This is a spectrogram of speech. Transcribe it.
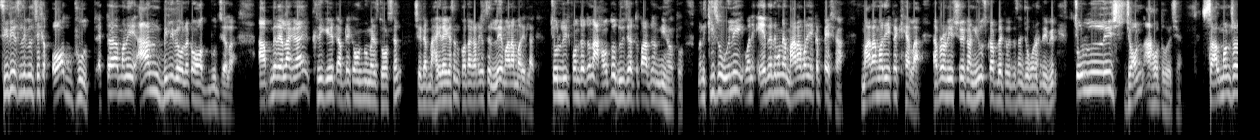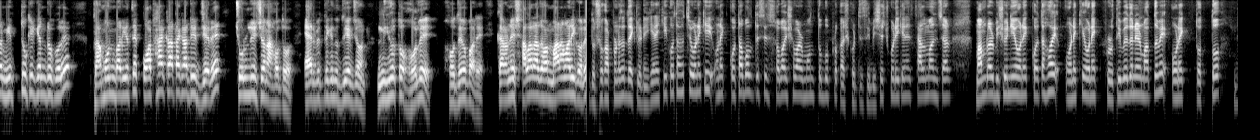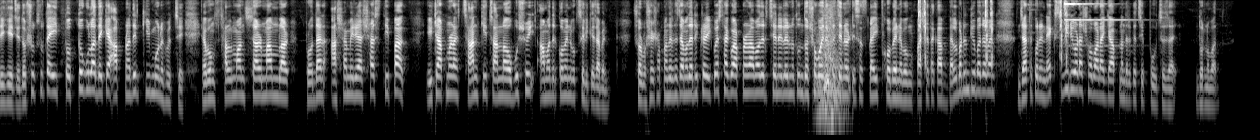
সিরিয়াসলি বলছি একটা অদ্ভুত, একটা মানে আনবিলিভেবল একটা অদ্ভুত জেলা আপনার এলাকায় ক্রিকেট আপনি একটা অন্য ম্যাচ ধরছেন, সেটা আপনি হাইরা গেছেন, কথা কাটা গেছে লে মারামারি লাগ। চল্লিশ, পঞ্চাশ জন আহত, দুই চার পাঁচজন নিহত। মানে কিছু হইলি মানে এদের মানে মারামারি একটা পেশা, মারামারি একটা খেলা। আপনারা নিশ্চয়ই একটা নিউজ কাপ দেখতে পেতেছেন যমুনা টিভির। চল্লিশ জন আহত হয়েছে। সালমান শাহের মৃত্যুকে কেন্দ্র করে ব্রাহ্মণবাড়িয়াতে কথা কাটাকাটির জেরে চল্লিশ জন আহত। এর ভিতরে কিন্তু দুই একজন নিহত হলে হতেও পারে। কারণ এই শালারা যখন মারামারি করে দর্শক, আপনারা তো দেখলেন, এখানে কি কথা হচ্ছে? অনেকেই অনেক কথা বলতেছে, সবাই সবার মন্তব্য প্রকাশ করতেছে। বিশেষ করে এখানে সালমান শাহর মামলার বিষয় নিয়ে অনেক কথা হয়, অনেকে অনেক প্রতিবেদনের মাধ্যমে অনেক তথ্য দেখিয়েছে। দর্শক শ্রোতা, এই তথ্যগুলো দেখে আপনাদের কি মনে হচ্ছে? এবং সালমান শাহর মামলার প্রধান আসামিরা শাস্তি পাক? এটা আপনারা চান কি চান না, অবশ্যই আমাদের কমেন্ট বক্সে লিখে যাবেন। সর্বশেষ আপনাদের কাছে আমাদের একটা রিকোয়েস্ট থাকবে, আপনারা আমাদের চ্যানেলে নতুন দর্শক হয়ে থাকলে চ্যানেলটি সাবস্ক্রাইব করবেন এবং পাশে থাকা বেল বাটনটি বাজাবেন যাতে করে নেক্সট ভিডিওটা সবার আগে আপনাদের কাছে পৌঁছে যায়। ধন্যবাদ।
